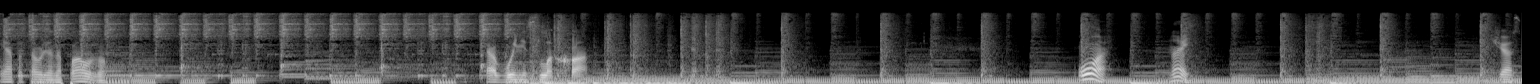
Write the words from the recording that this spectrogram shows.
Я поставлю на паузу. Я вынес лоха. О! Най! Сейчас.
